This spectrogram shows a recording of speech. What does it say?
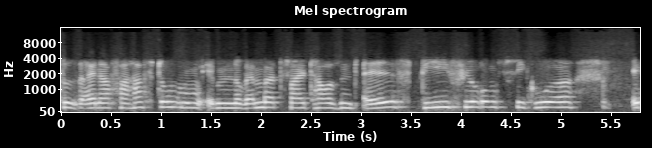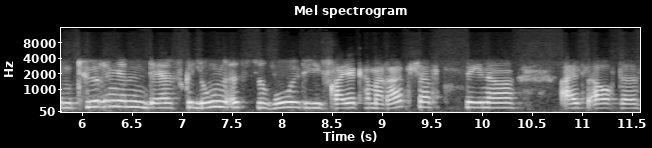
zu seiner Verhaftung im November 2011 die Führungsfigur in Thüringen, der es gelungen ist, sowohl die freie Kameradschaftsszene als auch das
